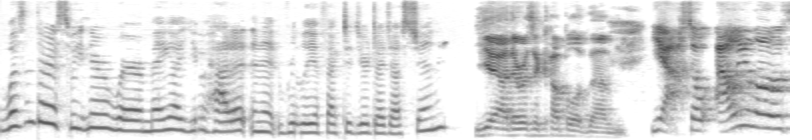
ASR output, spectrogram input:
Wasn't there a sweetener where Megha you had it and it really affected your digestion? Yeah, there was a couple of them. Yeah, so allulose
